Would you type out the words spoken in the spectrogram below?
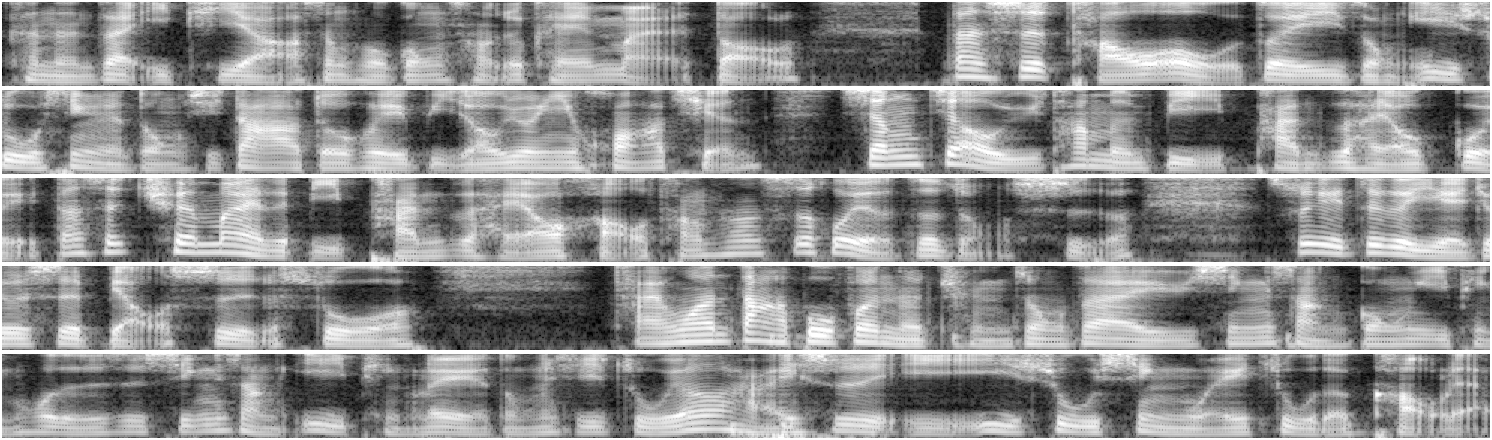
可能在 IKEA 生活工厂就可以买得到了。但是陶偶这一种艺术性的东西，大家都会比较愿意花钱。相较于他们比盘子还要贵，但是却卖的比盘子还要好，常常是会有这种事。所以这个也就是表示说，台湾大部分的群众在于欣赏工艺品或者是欣赏艺品类的东西，主要还是以艺术性为主的考量，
